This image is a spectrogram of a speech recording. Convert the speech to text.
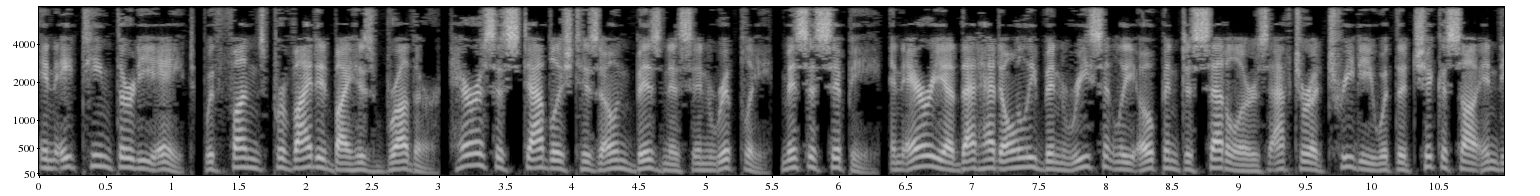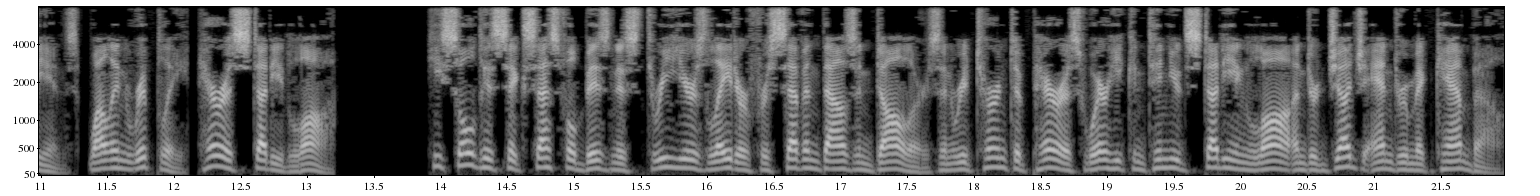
In 1838, with funds provided by his brother, Harris established his own business in Ripley, Mississippi, an area that had only been recently opened to settlers after a treaty with the Chickasaw Indians. While in Ripley, Harris studied law. He sold his successful business three years later for $7,000 and returned to Paris where he continued studying law under Judge Andrew McCampbell.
